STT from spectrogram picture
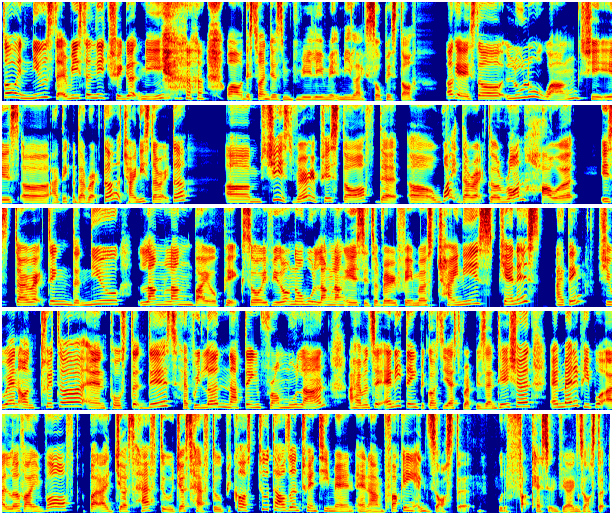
So in news that recently triggered me, wow, this one just really made me like so pissed off. Okay, so Lulu Wang, she is uh I think a director, Chinese director. Um, she is very pissed off that uh white director Ron Howard is directing the new Lang Lang biopic. So if you don't know who Lang Lang is, it's a very famous Chinese pianist I think. She went on Twitter and posted this Have we learned nothing from Mulan? I haven't said anything because yes, representation, and many people I love are involved, but I just have to, just have to, because 2020 man, and I'm fucking exhausted. Who the fuck cares if you're exhausted?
